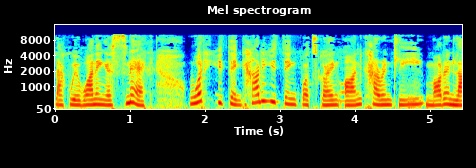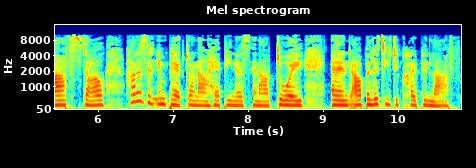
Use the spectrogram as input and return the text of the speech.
like we're wanting a snack. What do you think? How do you think what's going on currently, modern lifestyle, how does it impact on our happiness and our joy and our ability to cope in life?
